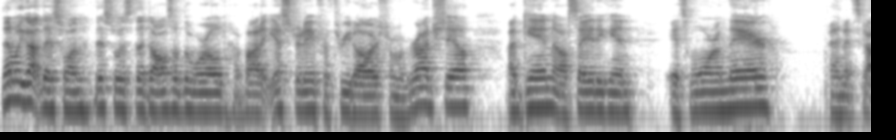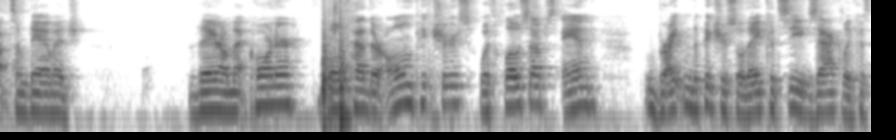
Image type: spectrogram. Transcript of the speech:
Then we got this one. This was the Dolls of the World. I bought it yesterday for $3 from a garage sale. Again, I'll say it again. It's worn there and it's got some damage there on that corner. Both had their own pictures with close-ups and brightened the picture so they could see exactly. Because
